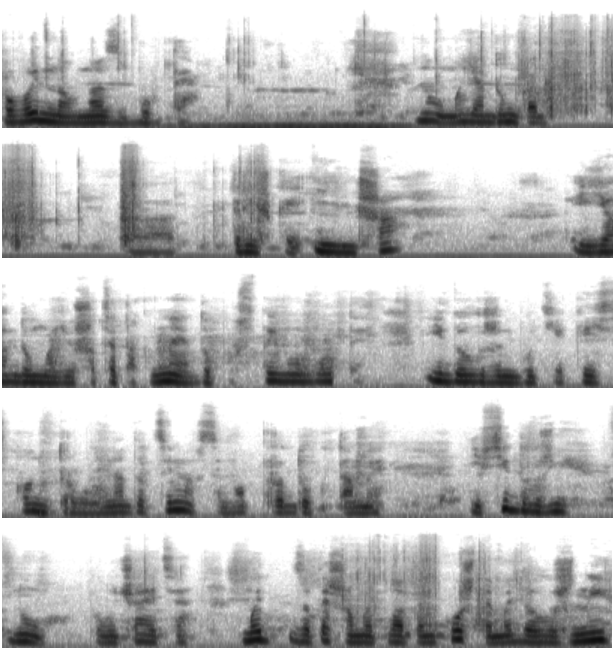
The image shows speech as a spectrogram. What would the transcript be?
повинно в нас бути. Ну, моя думка трішки інша. І я думаю, що це так недопустимо бути. І должен бути якийсь контроль над цими всіма продуктами. І всі должні, ну, виходить, ми за те, що ми платимо кошти, ми повинні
